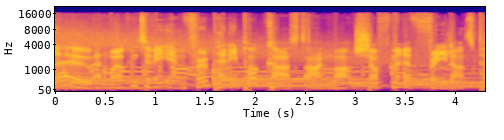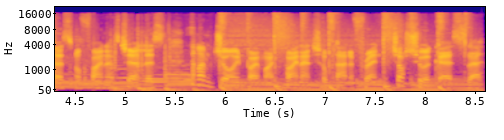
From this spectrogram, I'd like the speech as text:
Hello, and welcome to the In for a Penny podcast. I'm Mark Shoffman, a freelance personal finance journalist, and I'm joined by my financial planner friend Joshua Gerstler,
